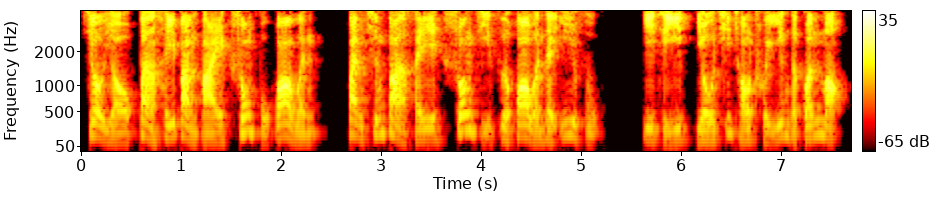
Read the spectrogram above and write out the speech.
绣有半黑半白双斧花纹、半青半黑双几字花纹的衣服，以及有七条垂缨的官帽，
